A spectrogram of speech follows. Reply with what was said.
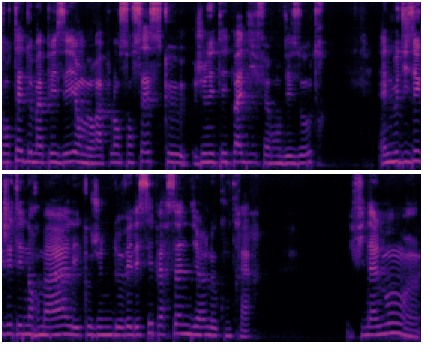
tentait de m'apaiser en me rappelant sans cesse que je n'étais pas différent des autres. Elle me disait que j'étais normal et que je ne devais laisser personne dire le contraire. Finalement, euh,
